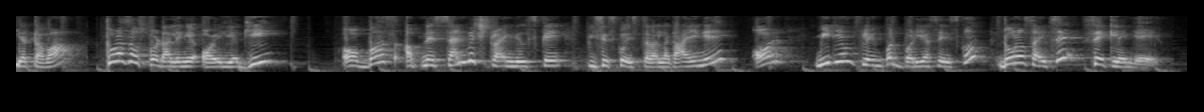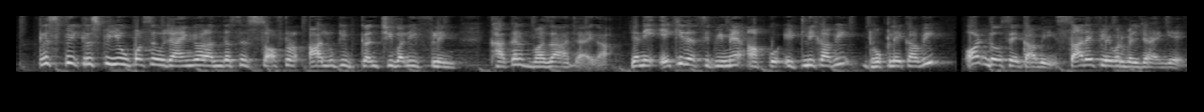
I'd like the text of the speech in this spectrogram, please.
या तवा, थोड़ा सा उस पर डालेंगे ऑयल या घी, और बस अपने सैंडविच ट्रायंगल्स के पीसेस को इस तरह लगाएँगे और मीडियम फ्लेम पर बढ़िया से इसको दोनों साइड से सेक लेंगे। क्रिस्पी क्रिस्पी ये ऊपर से हो जाएँगे और अंदर से सॉफ्ट और आलू की क्रंची वाली फिलिंग खाकर मज़ा आ जाएगा। यानी एक ही रेसिपी में आपको इडली का भी, ढोकले का भी और डोसे का भी सारे फ्लेवर मिल जाएँगे।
